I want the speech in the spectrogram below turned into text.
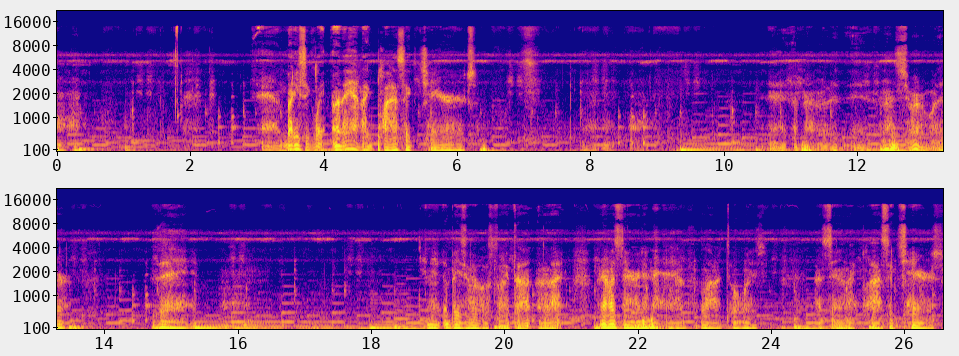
um, and basically, uh, they had like plastic chairs. Sure whether it basically looks like that. Like, when I was there, I didn't have a lot of toys. I was sitting in like plastic chairs,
